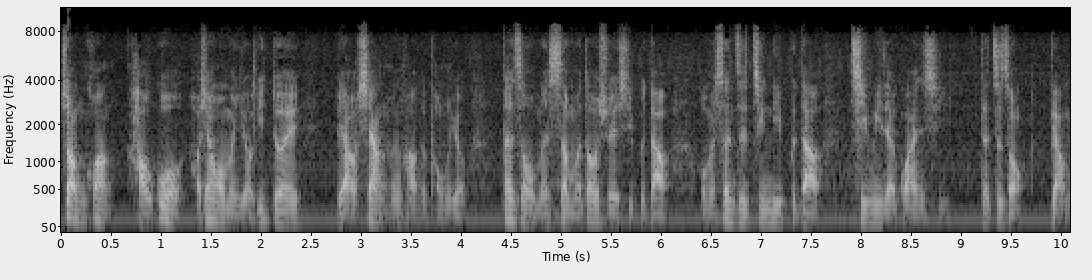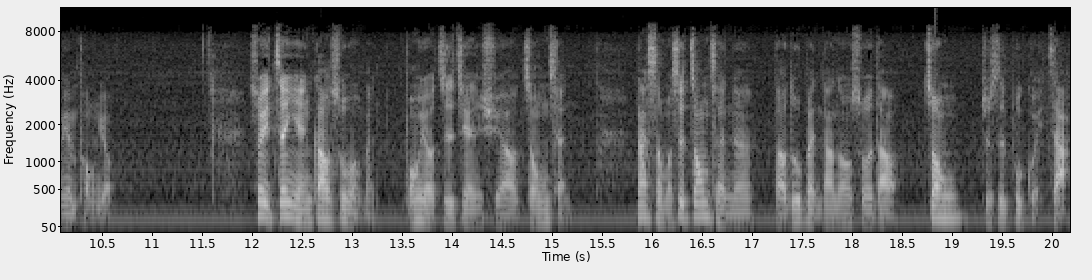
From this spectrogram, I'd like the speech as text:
状况好过，好像我们有一堆表象很好的朋友，但是我们什么都学习不到，我们甚至经历不到亲密的关系的这种。表面朋友，所以箴言告诉我们，朋友之间需要忠诚。那什么是忠诚呢？导读本当中说到，忠就是不诡诈，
